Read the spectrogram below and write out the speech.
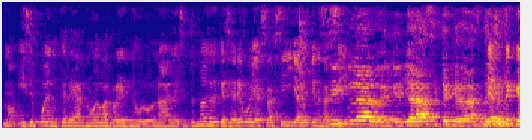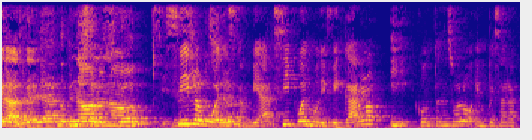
¿No? Y se pueden crear nuevas redes neuronales. Entonces no es de que el cerebro ya está así, ya lo tienes así. Sí, claro, de que ya sí te quedaste. Ya, sí te quedaste. Ya no tienes solución. No, Sí, lo puedes cambiar, sí puedes modificarlo y con tan solo empezar a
